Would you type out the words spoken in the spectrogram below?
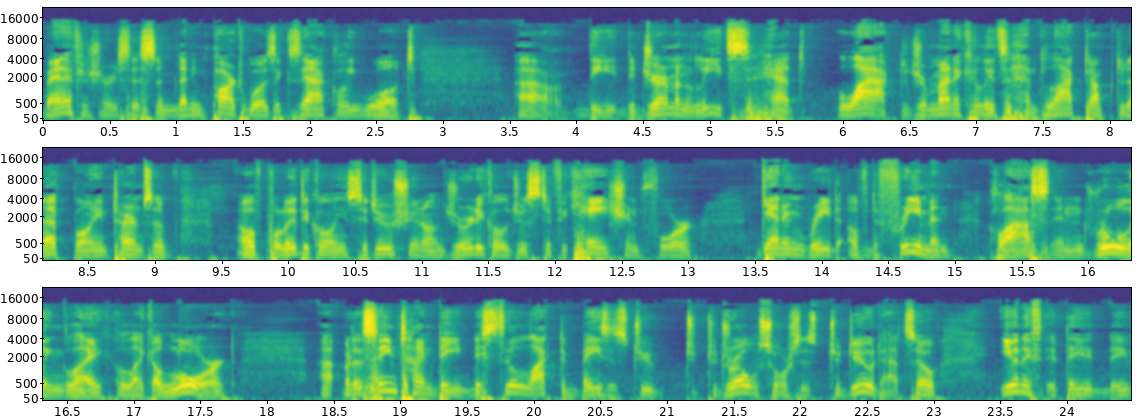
beneficiary system that in part was exactly what uh, the the German elites had lacked, the Germanic elites had lacked up to that point in terms of of political, institutional, juridical justification for getting rid of the freeman class and ruling like like a lord. Uh, but at the same time, they, they still lack the basis to, to, to draw sources to do that. So even if, if they, they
